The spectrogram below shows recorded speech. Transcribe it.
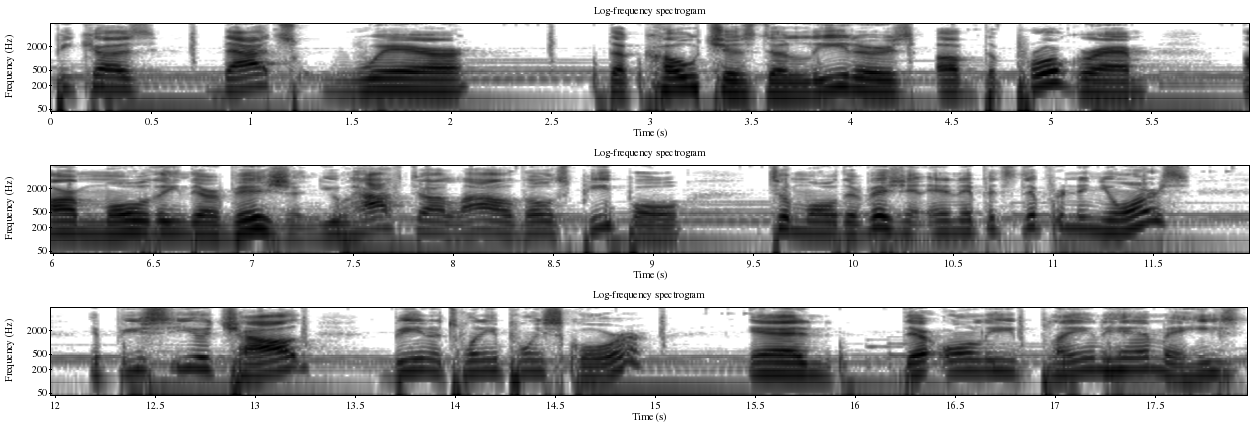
because that's where the coaches, the leaders of the program, are molding their vision. You have to allow those people to mold their vision, and if it's different than yours, if you see your child being a 20 point scorer and they're only playing him and he's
